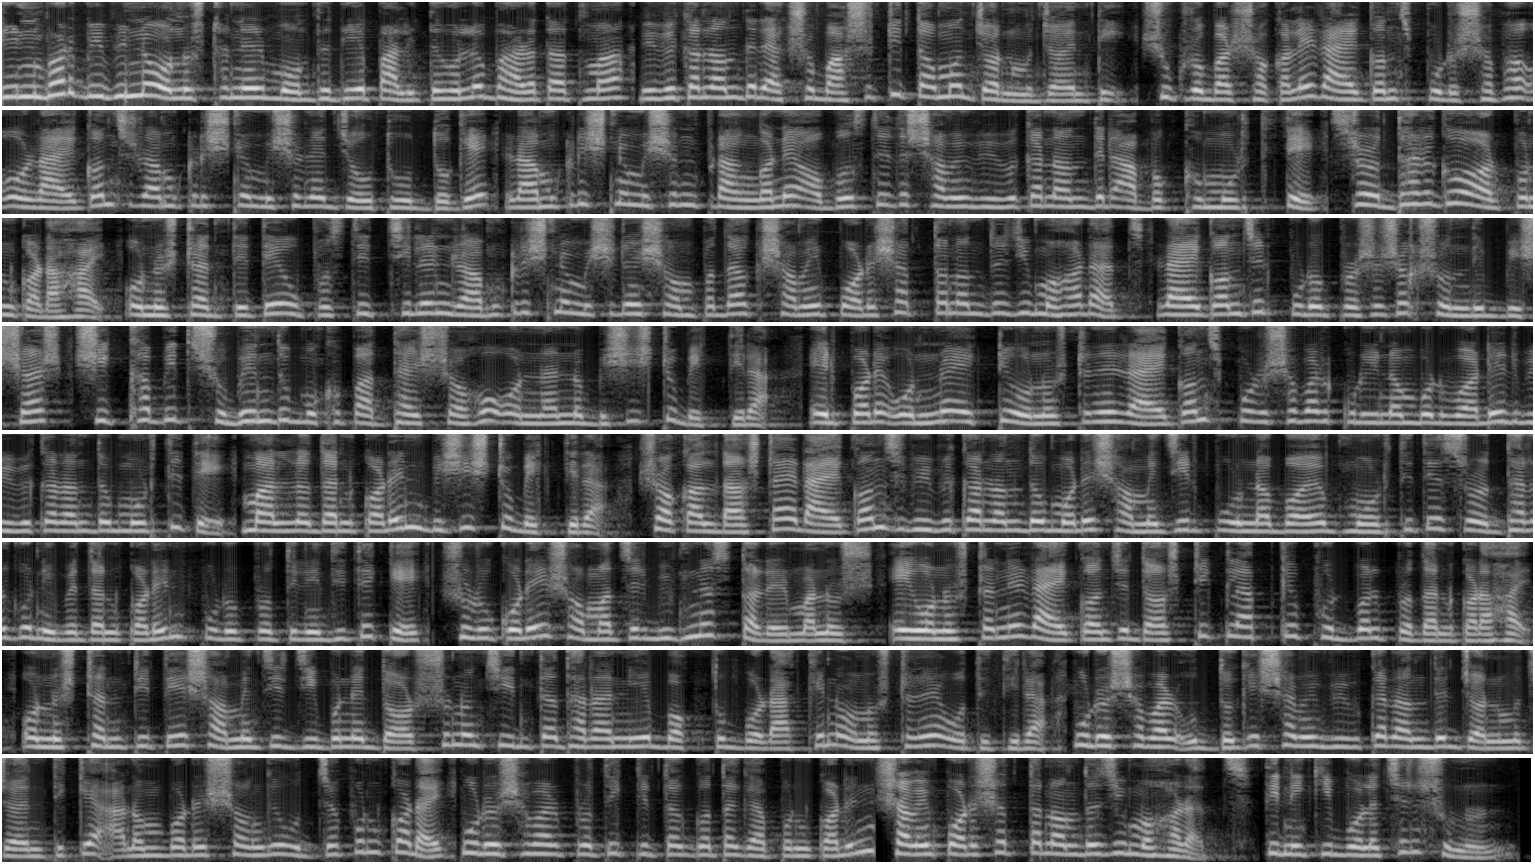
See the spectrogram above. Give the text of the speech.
দিনভর বিভিন্ন অনুষ্ঠানের মধ্যে দিয়ে পালিত হল ভারতাত্মা বিবেকানন্দের একশো বাষট্টিতম জন্মজয়ন্তী। শুক্রবার সকালে রায়গঞ্জ পুরসভা ও রায়গঞ্জ রামকৃষ্ণ মিশনের যৌথ উদ্যোগে রামকৃষ্ণ মিশন প্রাঙ্গণে অবস্থিত স্বামী বিবেকানন্দের আবক্ষ মূর্তিতে শ্রদ্ধার্ঘ্য অর্পণ করা হয়। অনুষ্ঠানটিতে উপস্থিত ছিলেন রামকৃষ্ণ মিশনের সম্পাদক স্বামী পরেশাত্মানন্দজি মহারাজ, রায়গঞ্জের পুর প্রশাসক সন্দীপ বিশ্বাস, শিক্ষাবিদ শুভেন্দু মুখোপাধ্যায় সহ অন্যান্য বিশিষ্ট ব্যক্তিরা। এরপরে অন্য একটি অনুষ্ঠানে রায়গঞ্জ পুরসভার কুড়ি নম্বর ওয়ার্ডের বিবেকানন্দ মূর্তিতে মাল্যদান করেন বিশিষ্ট ব্যক্তিরা। সকাল দশটায় রায়গঞ্জ বিবেকানন্দ মোড়ে স্বামীজির পূর্ণাবয়ব মূর্তিতে শ্রদ্ধার্ঘ্য নিবেদন করেন পুর প্রতিনিধি থেকে শুরু করে সমাজের বিভিন্ন স্তরের মানুষ। এই অনুষ্ঠানে রায়গঞ্জে দশটি ক্লাবকে ফুটবল প্রদান করা হয়। অনুষ্ঠানটিতে স্বামীজির জীবনের দর্শন ও চিন্তাধারা নিয়ে বক্তব্য রাখেন অনুষ্ঠানের অতিথিরা। পুরসভার উদ্যোগে স্বামী বিবেকানন্দের জন্মজয়ন্তীকে আড়ম্বরের সঙ্গে উদযাপন করায় পুরসভার প্রতি কৃতজ্ঞতা জ্ঞাপন করেন স্বামী পরেশাত্মানন্দজি মহারাজ। তিনি কি বলেছেন শুনুন।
